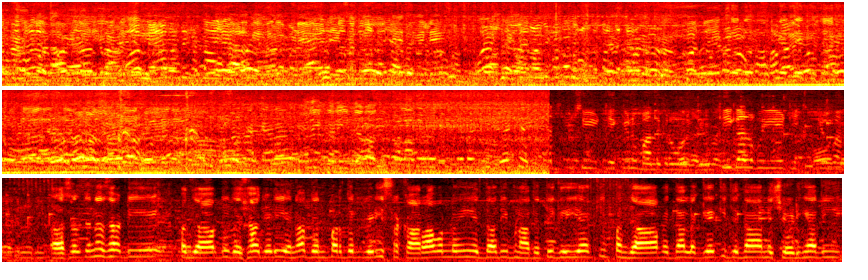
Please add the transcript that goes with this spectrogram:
ਉਹ ਮੈਂ ਬੰਦ ਕਰਤਾ ਯਾਰ ਬਣਿਆ ਤੁਸੀਂ ਠੇਕੇ ਨੂੰ ਬੰਦ ਕਰਾਉਣ ਲੱਗੇ ਹੋ? ਕੀ ਗੱਲ ਹੋਈ? ਇਹ ਠੇਕੇ ਕਿਉਂ ਬੰਦ ਕਰਾਉਣੀ ਅਸਲ 'ਚ ਨਾ ਸਾਡੀ ਪੰਜਾਬ ਦੀ ਦਸ਼ਾ ਜਿਹੜੀ ਹੈ ਨਾ ਦਿਨ ਪਰ ਦਿਨ ਜਿਹੜੀ ਸਰਕਾਰਾਂ ਵੱਲੋਂ ਹੀ ਇਦਾਂ ਦੀ ਬਣਾ ਦਿੱਤੀ ਗਈ ਹੈ ਕਿ ਪੰਜਾਬ ਇਦਾਂ ਲੱਗੇ ਕਿ ਜਿੱਦਾਂ ਨਸ਼ੇੜੀਆਂ ਦੀ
